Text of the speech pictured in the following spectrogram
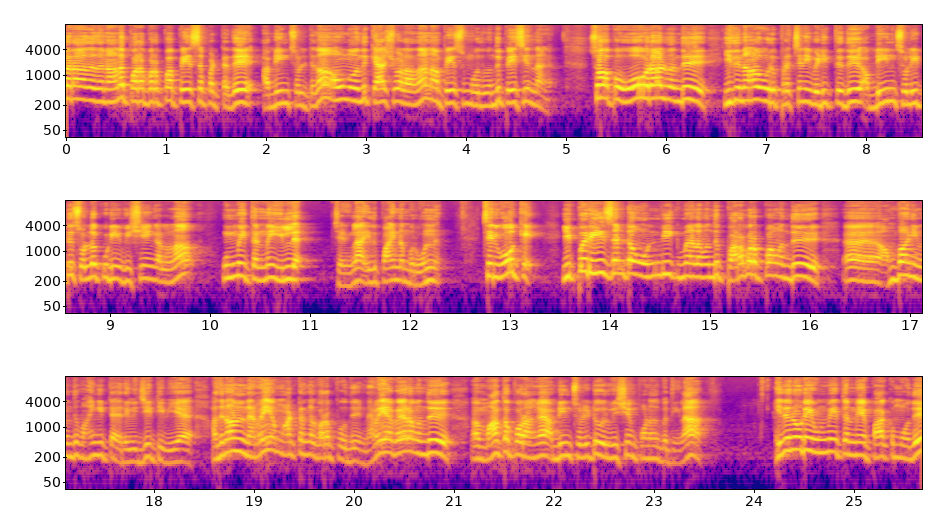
வராததுனால பரபரப்பாக பேசப்பட்டது அப்படின்னு சொல்லிட்டு தான் அவங்க வந்து கேஷுவலாக தான் நான் பேசும்போது வந்து பேசியிருந்தாங்க. ஸோ அப்போ ஓவரால் வந்து இதனால் ஒரு பிரச்சனை வெடித்தது அப்படின்னு சொல்லிட்டு சொல்லக்கூடிய விஷயங்கள்லாம் உண்மைத்தன்மை இல்லை. சரிங்களா? இது பாயிண்ட் நம்பர் ஒன்று சரி ஓகே இப்போ ரீசெண்டாக ஒன் வீக் மேலே வந்து பரபரப்பாக வந்து அம்பானி வந்து வாங்கிட்டார் விஜய் டிவியை அதனால நிறைய மாற்றங்கள் வரப்போகுது. நிறைய பேரை வந்து மாற்ற போகிறாங்க அப்படின்னு சொல்லிட்டு ஒரு விஷயம் போனது பார்த்தீங்களா இதனுடைய உண்மைத்தன்மையை பார்க்கும்போது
